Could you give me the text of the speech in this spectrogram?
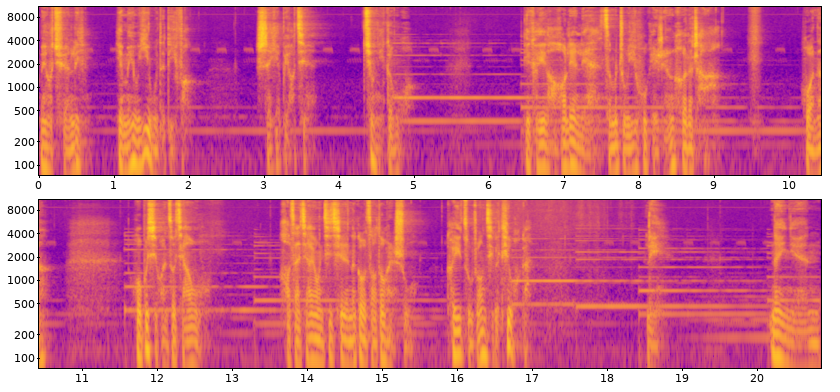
没有权利、也没有义务的地方，谁也不要见，就你跟我。你可以好好练练怎么煮一壶给人喝的茶。我呢，我不喜欢做家务，好在家用机器人的构造都很熟，可以组装几个替我干。林，那一年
